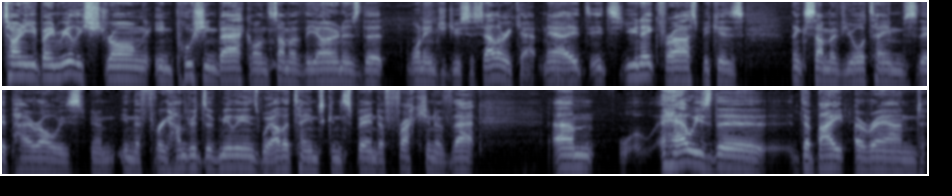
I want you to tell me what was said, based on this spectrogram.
Tony, you've been really strong in pushing back on some of the owners that want to introduce a salary cap. Now, it's unique for us because I think some of your teams, their payroll is you know, in the 300s of millions, where other teams can spend a fraction of that. Um, how is the debate around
